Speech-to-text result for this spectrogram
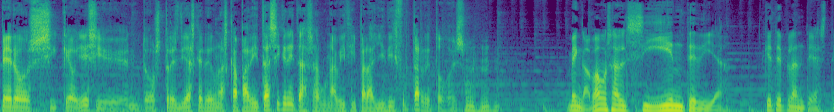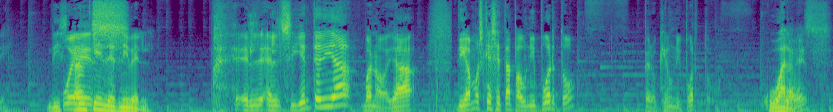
pero sí que, oye, si en dos, tres días que te dé una escapadita, sí que necesitas alguna bici para allí disfrutar de todo eso. Venga, vamos al siguiente día. ¿Qué te planteaste? Distancia Pues- y desnivel. El, el siguiente día, bueno, ya digamos que es etapa unipuerto, pero ¿qué unipuerto? ¿Cuál? ¿Sabes?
